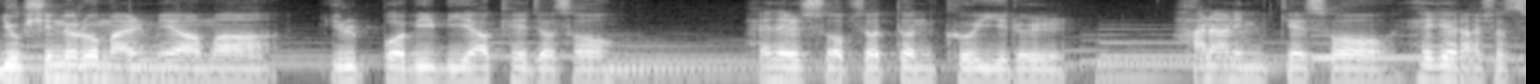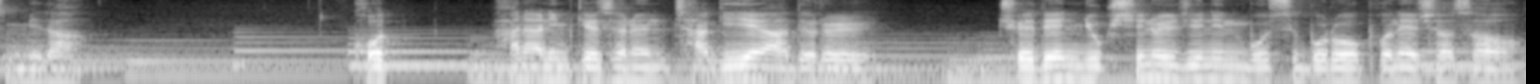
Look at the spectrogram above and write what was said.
육신으로 말미암아 율법이 미약해져서 해낼 수 없었던 그 일을 하나님께서 해결하셨습니다. 곧 하나님께서는 자기의 아들을 죄된 육신을 지닌 모습으로 보내셔서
